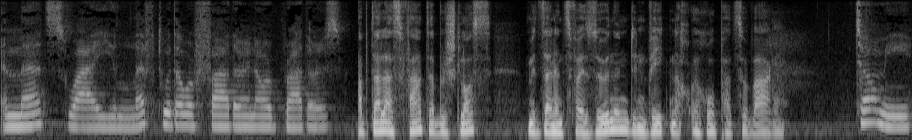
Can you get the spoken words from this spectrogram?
And that's why you left with our father and our brothers. Abdallahs Vater beschloss, mit seinen zwei Söhnen den Weg nach Europa zu wagen. Tell me,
